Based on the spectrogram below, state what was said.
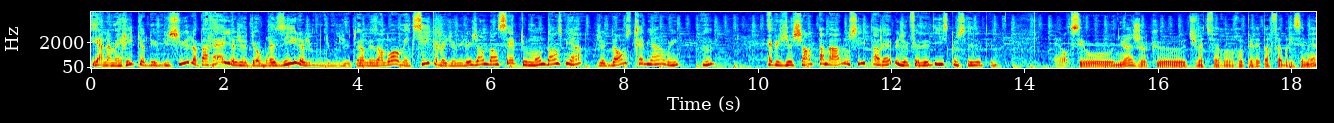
Et en Amérique du, du Sud, pareil, j'étais au Brésil, j'étais dans des endroits au Mexique, mais j'ai vu les gens danser, tout le monde danse bien. Je danse très bien, oui. Hmm. Et puis je chante pas mal aussi, pareil, je fais des disques aussi. Alors, c'est au nuage que tu vas te faire repérer par Fabrice Emer,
